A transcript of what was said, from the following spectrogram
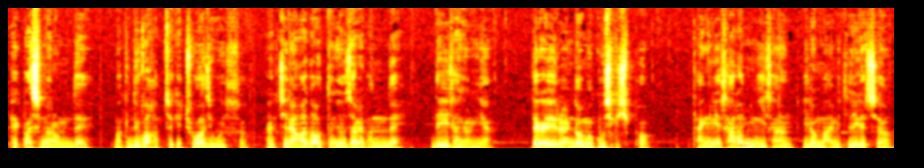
180만 원인데 막 누가 갑자기 좋아지고 있어. 그냥 지나가다 어떤 여자를 봤는데 내 이상형이야. 내가 얘를 너무 꼬시고 싶어. 당연히 사람인 이상 이런 마음이 들겠죠.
